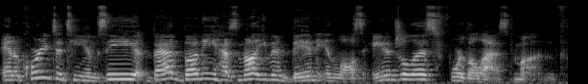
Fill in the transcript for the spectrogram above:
and according to TMZ, Bad Bunny has not even been in Los Angeles for the last month.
